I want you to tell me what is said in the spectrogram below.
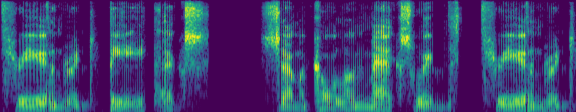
300 bx semicolon max width 300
